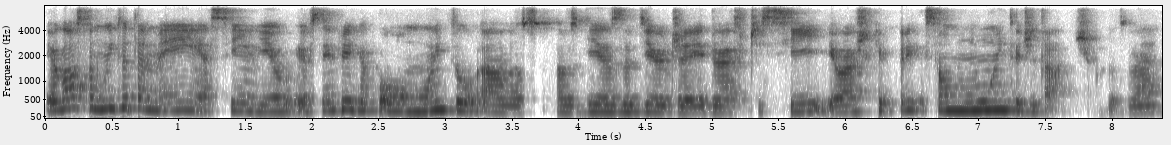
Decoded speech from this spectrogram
eu gosto muito também, assim, eu, eu sempre recorro muito aos, aos guias do DOJ, do FTC, eu acho que são muito didáticos, né?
